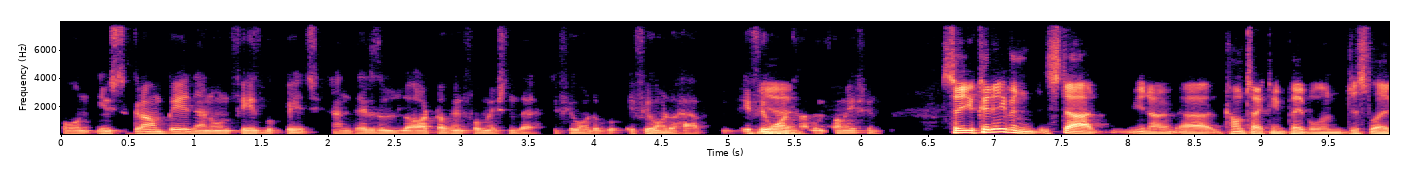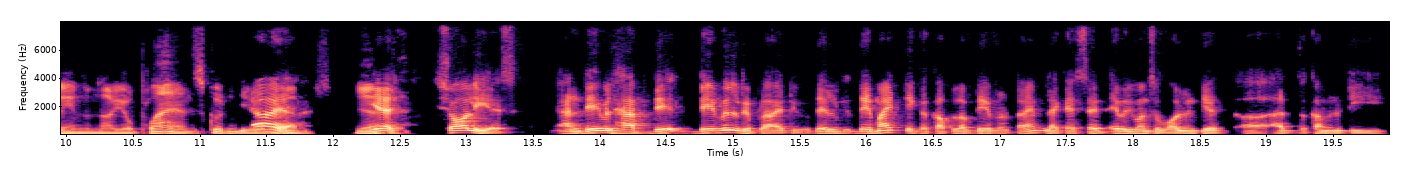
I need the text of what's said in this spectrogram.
own instagram page and own facebook page and there is a lot of information there if you want to go if you want to have if you Yeah. want some information So you could even start, you know, uh, contacting people and just letting them know your plans, couldn't you? Yeah, yeah. yeah. yes surely yes and they will have they they will reply to you they'll they might take a couple of days of time like i said everyone's a volunteer uh, at the community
